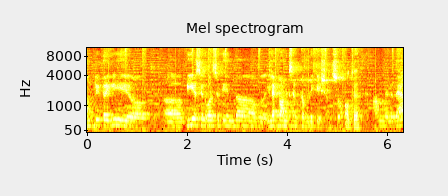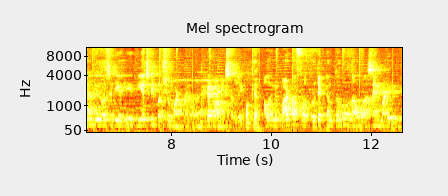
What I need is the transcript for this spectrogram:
ಕಂಪ್ಲೀಟ್ ಆಗಿ ಪಿ ಎಸ್ ಯೂನಿವರ್ಸಿಟಿಯಿಂದ ಇಲೆಕ್ಟ್ರಾನಿಕ್ಸ್ ಆ್ಯಂಡ್ ಕಮ್ಯುನಿಕೇಷನ್ಸು ಓಕೆ ಆಮೇಲೆ ದಯಾನಂದ್ ಯೂನಿವರ್ಸಿಟಿಯಲ್ಲಿ ಪಿ ಎಚ್ ಡಿ ಪರ್ಸ್ಯೂ ಮಾಡ್ತಾ ಇದ್ದಾರೆ ಮೆಕ್ಯಾಟ್ರಾನಿಕ್ಸ್ ಅಲ್ಲಿ. ಓಕೆ ಅವರಿಗೆ ಪಾರ್ಟ್ ಆಫ್ ಪ್ರಾಜೆಕ್ಟ್ ಅಂತಲೂ ನಾವು ಅಸೈನ್ ಮಾಡಿದ್ದೀವಿ.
